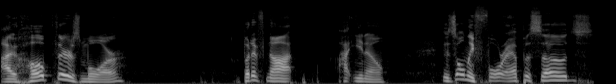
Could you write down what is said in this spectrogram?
I hope there's more. But if not you know it's only four episodes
